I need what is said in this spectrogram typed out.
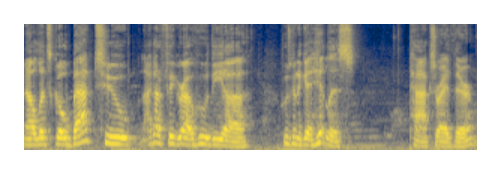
Now let's go back to, I got to figure out who the, uh, who's going to get hitless packs right there.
